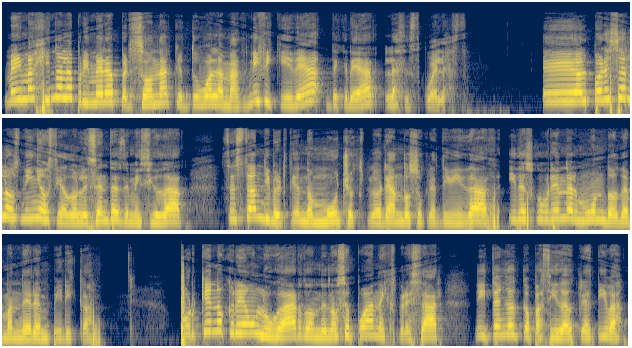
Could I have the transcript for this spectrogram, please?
Me imagino la primera persona que tuvo la magnífica idea de crear las escuelas. Eh, al parecer los niños y adolescentes de mi ciudad se están divirtiendo mucho explorando su creatividad y descubriendo el mundo de manera empírica. ¿Por qué no crea un lugar donde no se puedan expresar ni tengan capacidad creativa,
